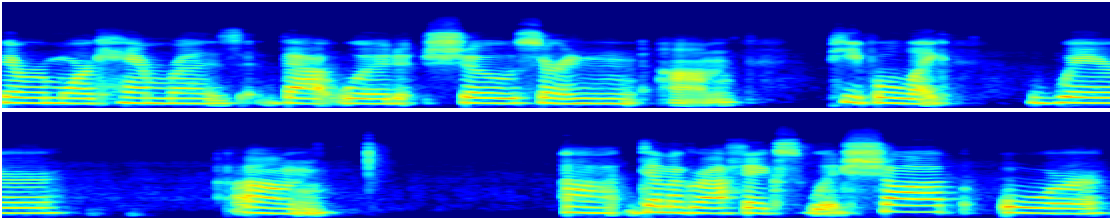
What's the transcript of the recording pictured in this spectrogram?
There were more cameras that would show certain um, people, like where um, uh, demographics would shop or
